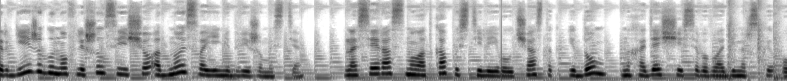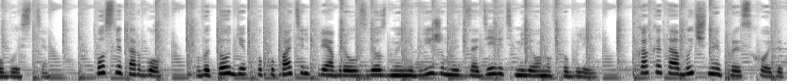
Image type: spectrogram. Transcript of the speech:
Сергей Жигунов лишился еще одной своей недвижимости. На сей раз с молотка пустили его участок и дом, находящийся во Владимирской области. После торгов, в итоге, покупатель приобрел звездную недвижимость за 9 миллионов рублей. Как это обычно и происходит,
